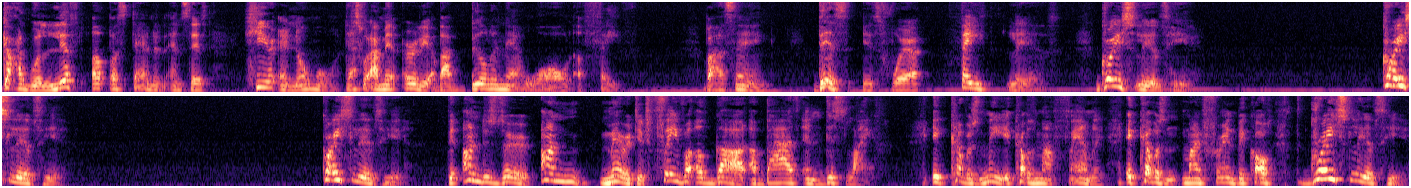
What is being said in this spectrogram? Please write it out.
God will lift up a standard and says, here and no more. That's what I meant earlier about building that wall of faith by saying, this is where faith lives. Grace lives here. Grace lives here. Grace lives here. The undeserved, unmerited favor of God abides in this life. It covers me, it covers my family, it covers my friend because grace lives here.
